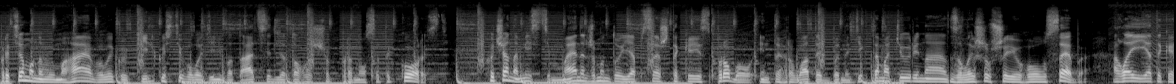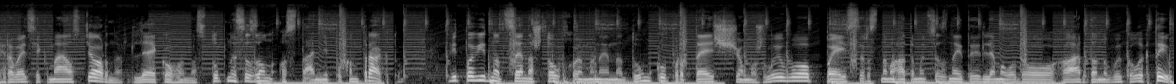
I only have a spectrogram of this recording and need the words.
При цьому не вимагає великої кількості володінь в атаці для того, щоб приносити користь. Хоча на місці менеджменту я б все ж таки спробував інтегрувати Бенедікта Матюріна, залишивши його у себе. Але є такий гравець, як Майлз Тернер, для якого наступний сезон останній по контракту. Відповідно, це наштовхує мене на думку про те, що можливо Пейсерс намагатимуться знайти для молодого гарда новий колектив,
